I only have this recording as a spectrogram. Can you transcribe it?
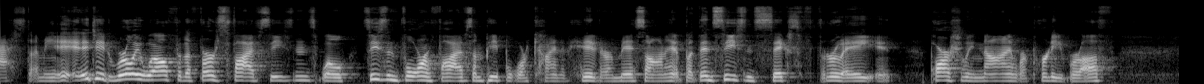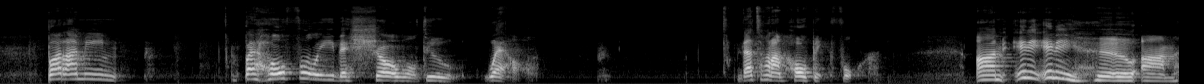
past. I mean, it, it, did really well for the first five seasons. Well, season four and five, some people were kind of hit or miss on it, but then season six through eight and partially nine were pretty rough. But I mean, but hopefully this show will do well. That's what I'm hoping for. Um, any, anywho, um,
